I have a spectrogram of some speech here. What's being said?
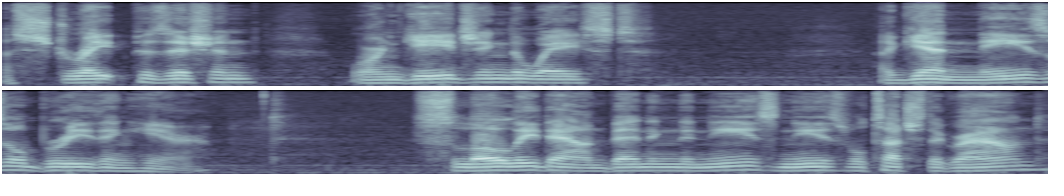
a straight position. We're engaging the waist. Again, nasal breathing here. Slowly down, bending the knees. Knees will touch the ground.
